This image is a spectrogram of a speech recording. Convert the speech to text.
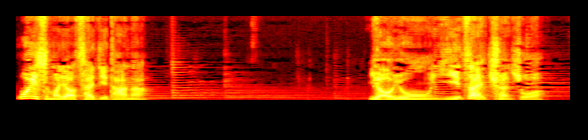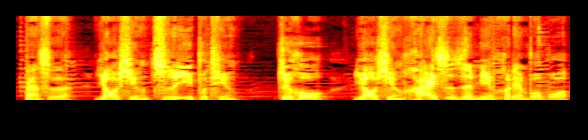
为什么要猜忌他呢？”姚雍一再劝说，但是姚兴执意不听。最后，姚兴还是任命赫连勃勃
